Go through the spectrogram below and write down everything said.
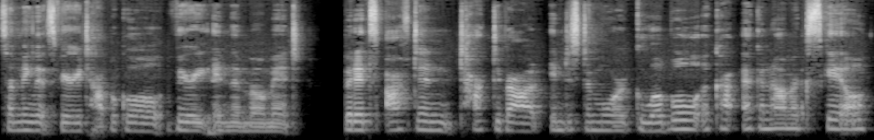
something that's very topical, very in the moment, but it's often talked about in just a more global eco- economic scale.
